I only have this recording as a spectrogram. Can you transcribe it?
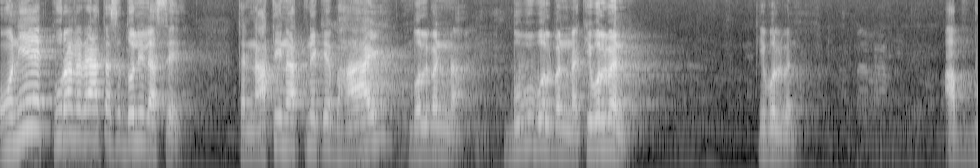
অনেক কোরআনের আয়াত আছে, দলিল আছে। তা নাতি নাতনিকে ভাই বলবেন না, বুবু বলবেন না, কি বলবেন? কি বলবেন? আব্বু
